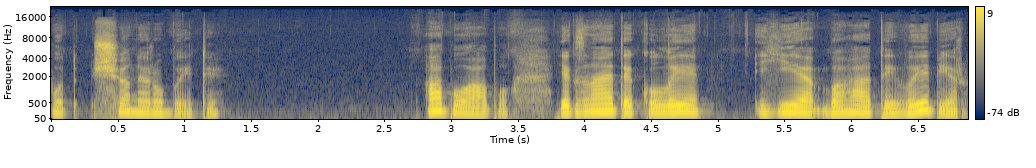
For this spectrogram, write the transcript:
от, що не робити. Або або. Як знаєте, коли є багатий вибір,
